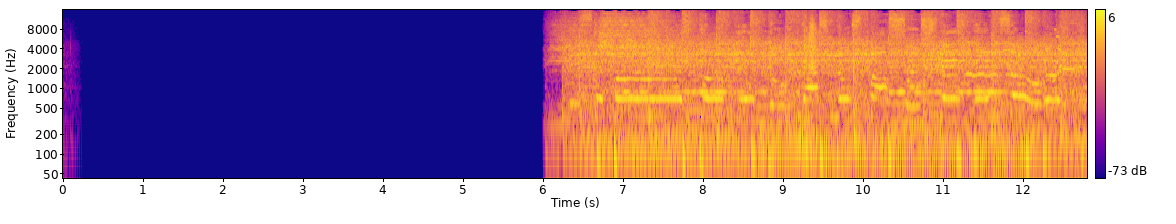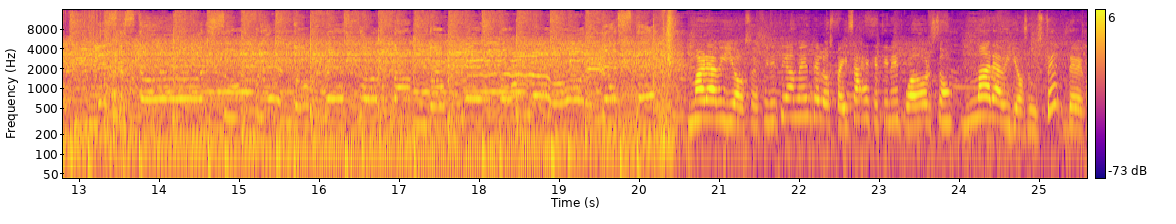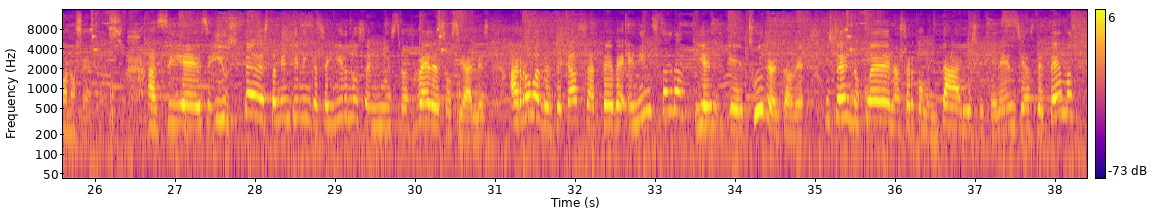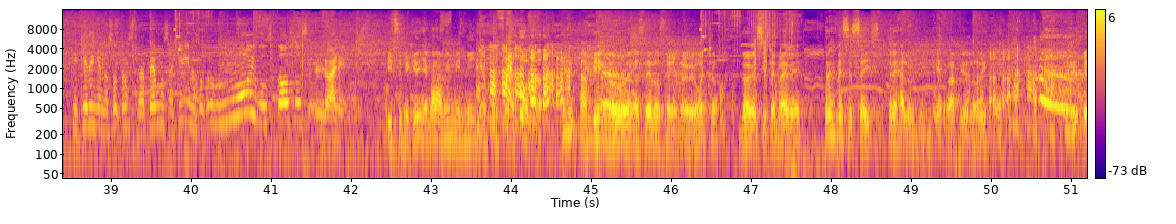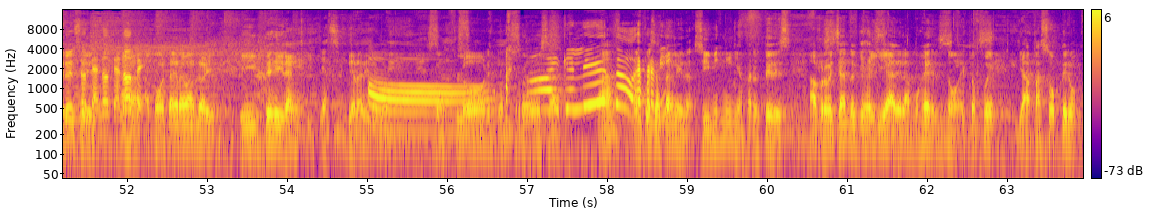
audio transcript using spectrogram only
Maravilloso, definitivamente los paisajes que tiene Ecuador son maravillosos. Usted debe conocerlos. Así es, y ustedes también tienen que seguirnos en nuestras redes sociales, arroba desde casa TV en Instagram y en eh, Twitter también. Ustedes nos pueden hacer comentarios, sugerencias de temas que quieren que nosotros tratemos aquí y nosotros muy gustosos lo haremos. Y si me quieren llamar a mí mis niñas, por favor, también no duden en hacerlo 098-979, 3 veces 6, 3 al último. Qué rápido lo dije. Pero anote, anote, anote. como está grabando ahí. Y ustedes dirán, ¿y qué hace la vida con, con, flores, con rosas? ¡Ay, qué lindo! ¿Ah? Con cosas tan lindas. Sí, mis niñas, para ustedes. Aprovechando que es el Día de la Mujer. No, esto fue, ya pasó, pero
